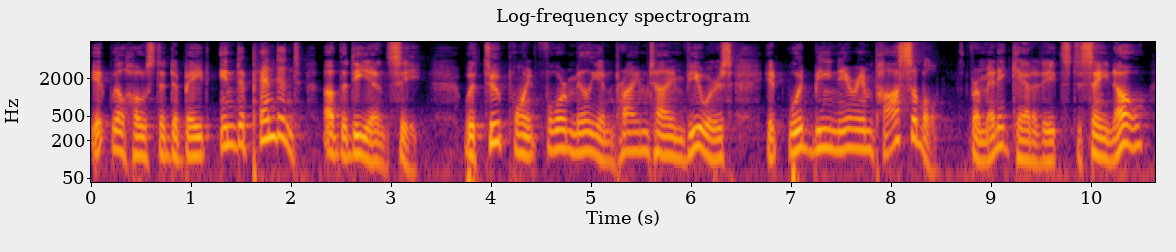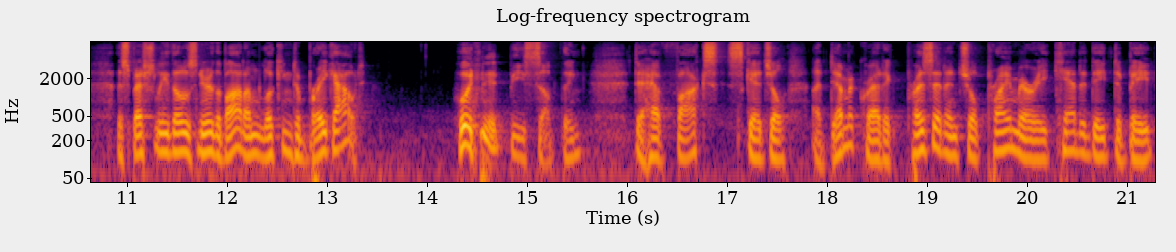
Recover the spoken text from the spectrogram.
it will host a debate independent of the DNC. With 2.4 million primetime viewers, it would be near impossible for many candidates to say no, especially those near the bottom looking to break out. Wouldn't it be something to have Fox schedule a Democratic presidential primary candidate debate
